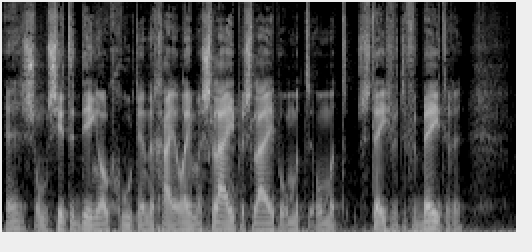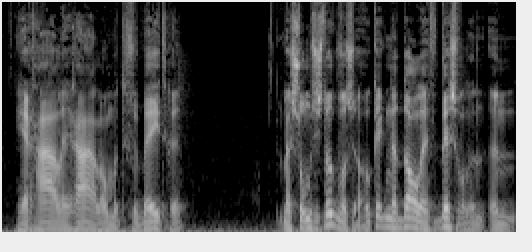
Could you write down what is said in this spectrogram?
Hè, soms zitten dingen ook goed en dan ga je alleen maar slijpen, slijpen om het, om het steeds weer te verbeteren. Herhalen, herhalen om het te verbeteren. Maar soms is het ook wel zo. Kijk, Nadal heeft best wel een, een,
